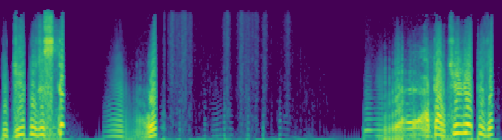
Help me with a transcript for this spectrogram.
pedidos estão a partir de episódio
